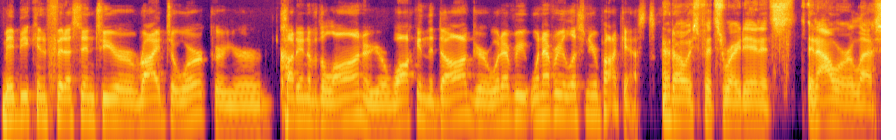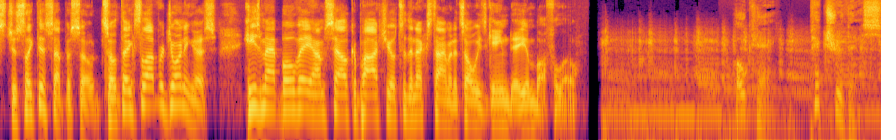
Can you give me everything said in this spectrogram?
maybe you can fit us into your ride to work or your cutting of the lawn or you're walking the dog or whatever whenever you listen to your podcast. It always fits right in. It's an hour or less, just like this episode. So thanks a lot for joining us. He's Matt Bove. I'm Sal Capaccio. To the next time, and it's always game day in Buffalo. Okay, picture this.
